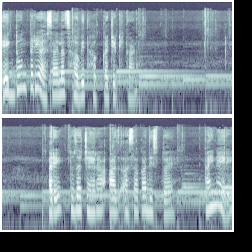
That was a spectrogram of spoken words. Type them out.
एक दोन तरी असायलाच हवीत हक्काची ठिकाणं. अरे तुझा चेहरा आज असा का दिसतोय? काही नाही रे.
